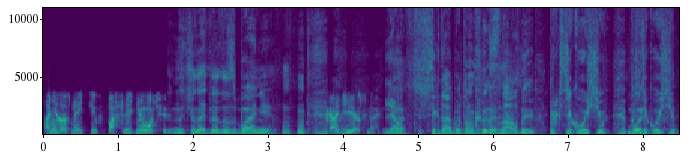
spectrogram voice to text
они должны идти в последнюю очередь. Начинать надо с бани. Конечно. Я вот всегда об этом знал. Практикующий, практикующий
